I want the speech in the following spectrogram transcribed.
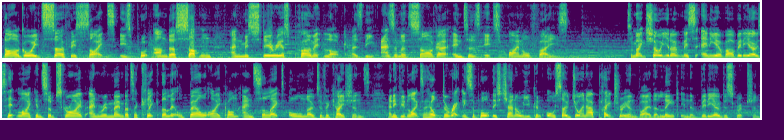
Thargoid surface sites is put under sudden and mysterious permit lock as the Azimuth saga enters its final phase. To make sure you don't miss any of our videos hit like and subscribe and remember to click the little bell icon and select all notifications and if you'd like to help directly support this channel you can also join our Patreon via the link in the video description.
